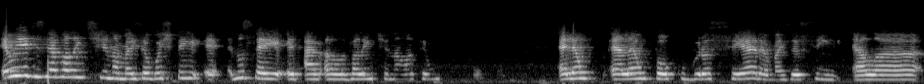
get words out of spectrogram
Eu ia dizer a Valentina, mas eu gostei. É, não sei, é, a, a Valentina ela tem um. Ela é um, ela é um pouco grosseira, mas assim, ela.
